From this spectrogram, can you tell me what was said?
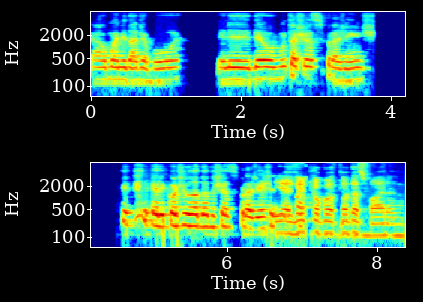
a humanidade é boa. Ele deu muitas chances pra gente. Ele continua dando chances pra gente. E a gente jogou todas fora.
